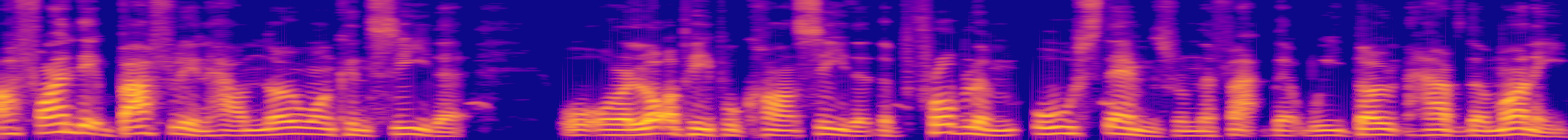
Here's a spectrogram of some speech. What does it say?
I, find it baffling how no one can see that. Or, or a lot of people can't see that the problem all stems from the fact that we don't have the money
